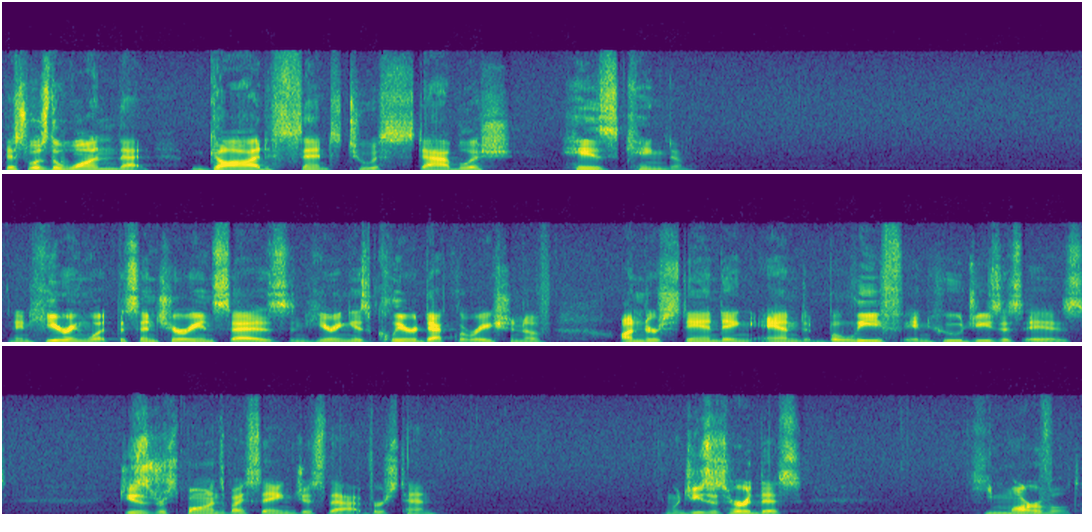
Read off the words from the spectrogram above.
This was the one that God sent to establish his kingdom. And hearing what the centurion says and hearing his clear declaration of understanding and belief in who Jesus is, Jesus responds by saying just that, verse 10. And when Jesus heard this, he marveled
